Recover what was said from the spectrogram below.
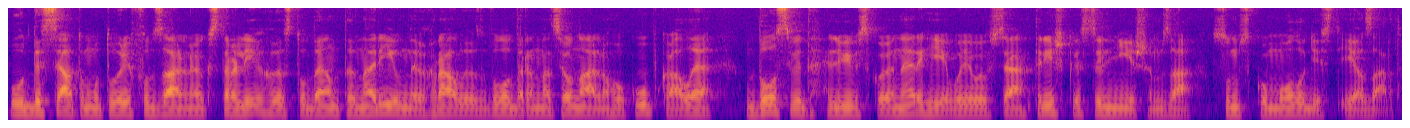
У 10-му турі футзальної екстраліги студенти на рівних грали з володарем національного кубка, але досвід львівської енергії виявився трішки сильнішим за сумську молодість і азарт.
